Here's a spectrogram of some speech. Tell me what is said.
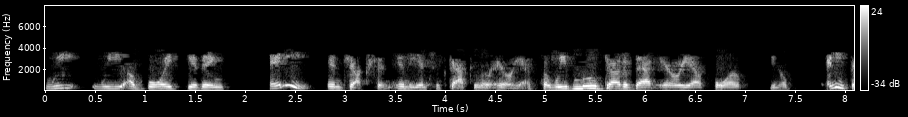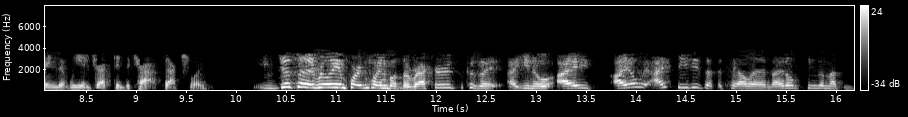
we, we avoid giving any injection in the interscapular area. So we've moved out of that area for, you know, anything that we inject into cats actually. Just a really important point about the records because I, I, you know, I, I always, I see these at the tail end. I don't see them at the,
